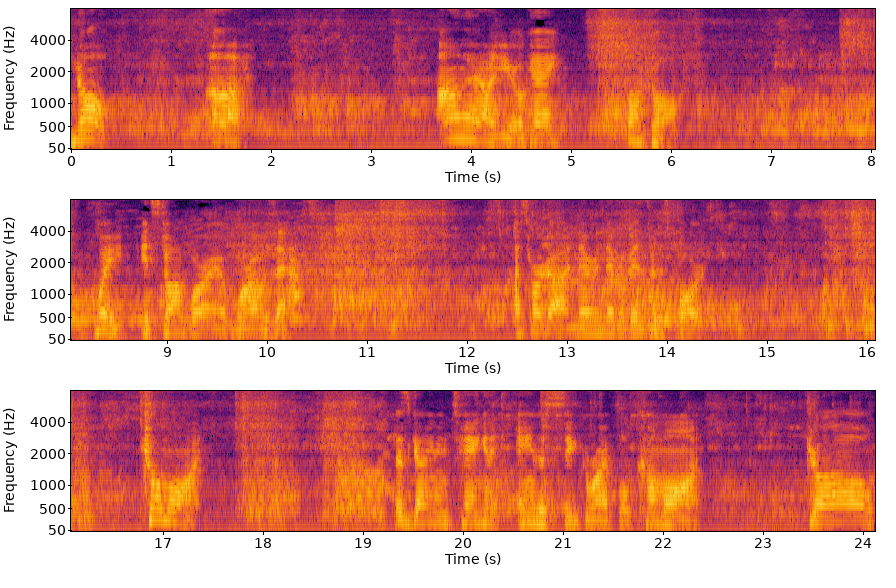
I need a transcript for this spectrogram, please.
No. Ugh. I'm out of here, okay? Fuck off. Wait, it's dog where I, where I was at? I swear to God, I've never, never been through this part. Come on! This guy even taking it and the Seeker Rifle. Come on. Go!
